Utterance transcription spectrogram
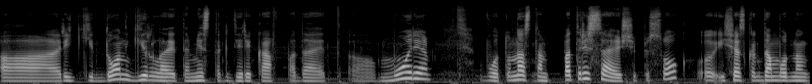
реки Дон. Гирла – это место, где река впадает а, в море. Вот, у нас там потрясающий песок. Э, и сейчас, когда модно,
